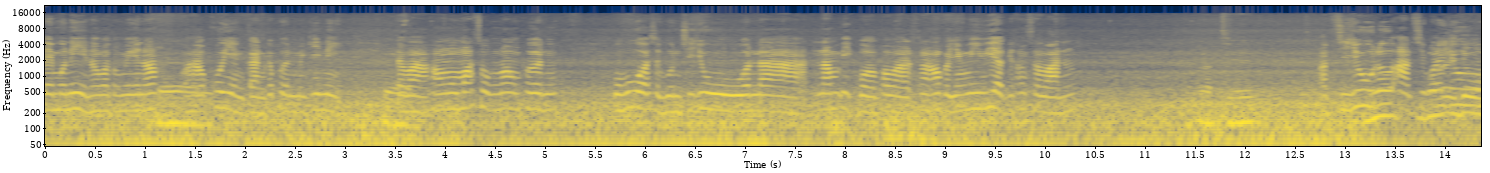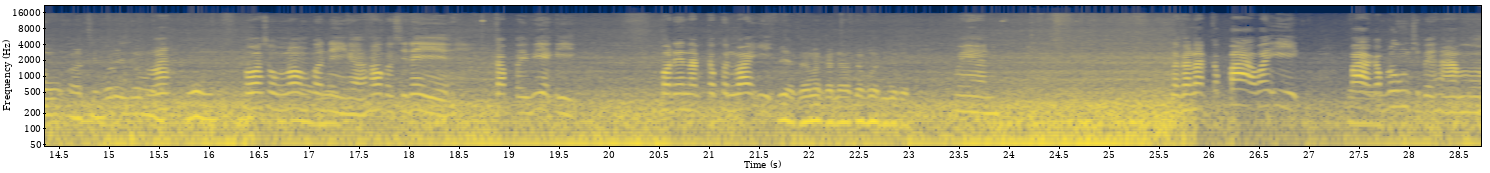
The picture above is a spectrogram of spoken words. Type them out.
ในมื้อนี้เนาะว่าตรงนี้เนาะว่าเฮาคุยหยังกันกับเพิ่นเมื่อกี้นี่ แต่ว่าเฮามาส่งน้องเพิ่นบ่ฮู้ว่าสบุญสิอยู่อันน่ะนำอีกบ่เพราะว่าเฮาก็ยังมีเวียกอยู่ทางสวรรค์ อาจจะอาจสิอยู่หรืออาจสิบ่ได้อยู่อาจจะบ่ได้อยู่เนาะเออเพราะว่าส่งน้องเพิ่นนี่ก็เฮาก็สิได้กลับไปเวียกอีกพอได้นัดกับเพิ่นไว้อีกเรียกกันแล้วกันนะกระเพิ่นอยู่เดิแมนแล้วก็นัดกับป้าไว้อีก ป้ากับลุงที่ไปหาหมอ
